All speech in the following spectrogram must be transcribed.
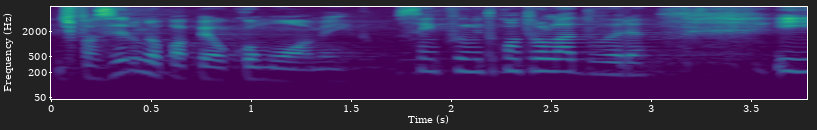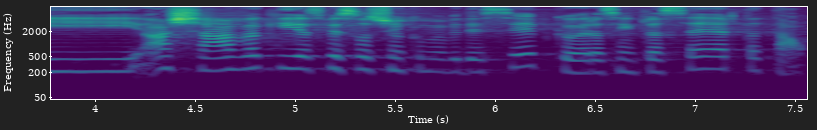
de fazer o meu papel como homem. Sempre fui muito controladora e achava que as pessoas tinham que me obedecer porque eu era sempre a certa, tal.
